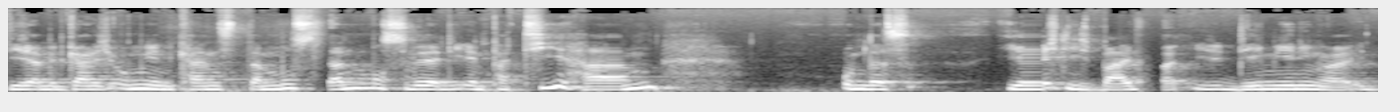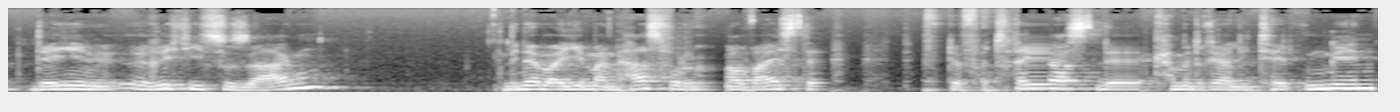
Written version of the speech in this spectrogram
die damit gar nicht umgehen kannst, dann, muss, dann musst du wieder die Empathie haben, um das ihr richtig bald demjenigen oder derjenigen richtig zu sagen. Wenn du aber jemanden hast, wo du genau weißt, der, der verträgt das, der kann mit Realität umgehen,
